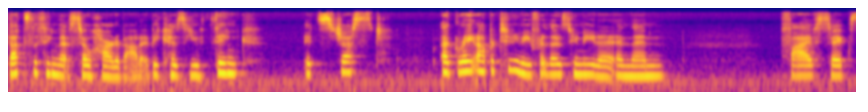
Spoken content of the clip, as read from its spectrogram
That's the thing that's so hard about it because you think it's just a great opportunity for those who need it. And then five, six,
